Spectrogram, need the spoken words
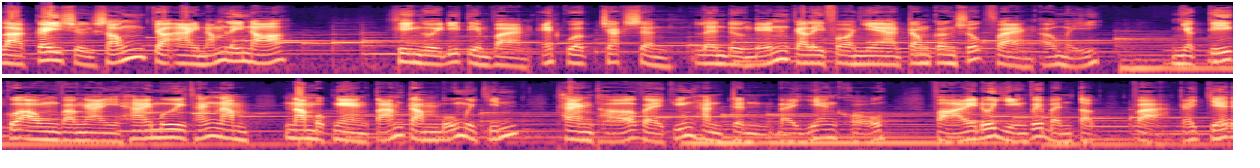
là cây sự sống cho ai nắm lấy nó. Khi người đi tìm vàng Edward Jackson lên đường đến California trong cơn sốt vàng ở Mỹ, nhật ký của ông vào ngày 20 tháng 5 năm 1849 than thở về chuyến hành trình đầy gian khổ, phải đối diện với bệnh tật và cái chết.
